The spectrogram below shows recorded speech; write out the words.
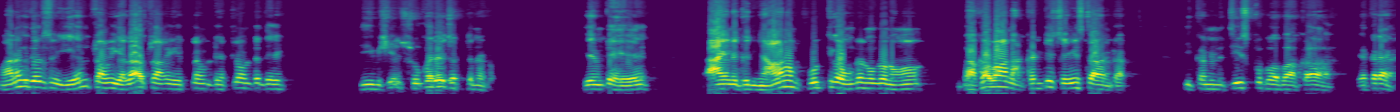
మనకు తెలుసు ఏం స్వామి ఎలా స్వామి ఎట్లా ఉంటే ఎట్లా ఉంటుంది? ఈ విషయం సుఖరే చెప్తున్నాడు. ఏమంటే ఆయనకు జ్ఞానం పూర్తిగా ఉండనుండను. భగవాన్ అక్కడి నుంచి శ్రమిస్తాడంట ఇక్కడ నన్ను తీసుకుపోబాక ఎక్కడ?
